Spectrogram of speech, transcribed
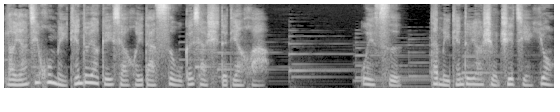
老杨几乎每天都要给小辉打四五个小时的电话。为此，他每天都要省吃俭用，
